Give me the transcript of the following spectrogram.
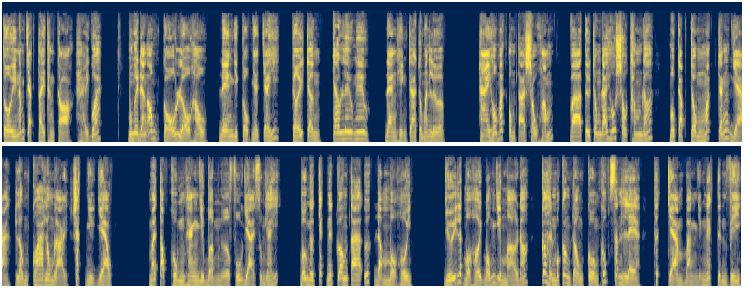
Tôi nắm chặt tay thằng cò, hải quá. Một người đàn ông cổ lộ hầu, đen như cột nhà cháy, cởi trần, cao lêu nghêu, đang hiện ra trong ánh lửa. Hai hố mắt ông ta sâu hắm, và từ trong đáy hố sâu thăm đó, một cặp tròng mắt trắng giả, lông qua lông lại, sắc như dao. Mái tóc hung hăng như bờm ngựa phủ dài xuống gáy. Bộ ngực chắc nịch của ông ta ướt đậm mồ hôi. Dưới lớp mồ hôi bóng như mỡ đó, có hình một con rồng cuộn khúc xanh lè, thích chàm bằng những nét tinh vi.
